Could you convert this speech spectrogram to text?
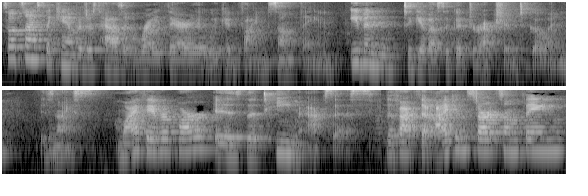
So it's nice that Canva just has it right there that we can find something, even to give us a good direction to go in is nice. My favorite part is the team access. The fact that I can start something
